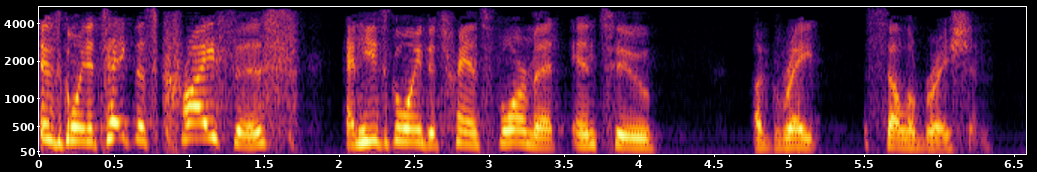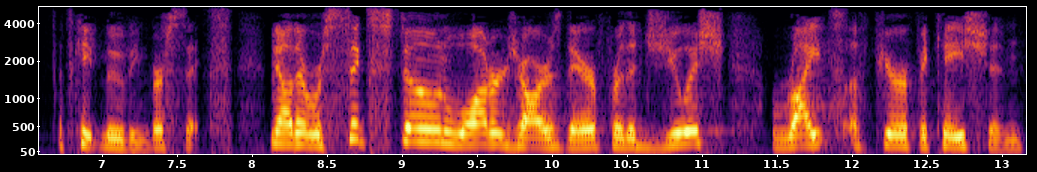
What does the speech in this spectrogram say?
is going to take this crisis and he's going to transform it into a great celebration. Let's keep moving. Verse 6. Now, there were six stone water jars there for the Jewish rites of purification,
